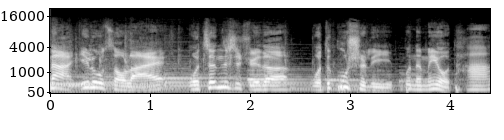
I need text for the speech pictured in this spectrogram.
那一路走来，我真的是觉得我的故事里不能没有他，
